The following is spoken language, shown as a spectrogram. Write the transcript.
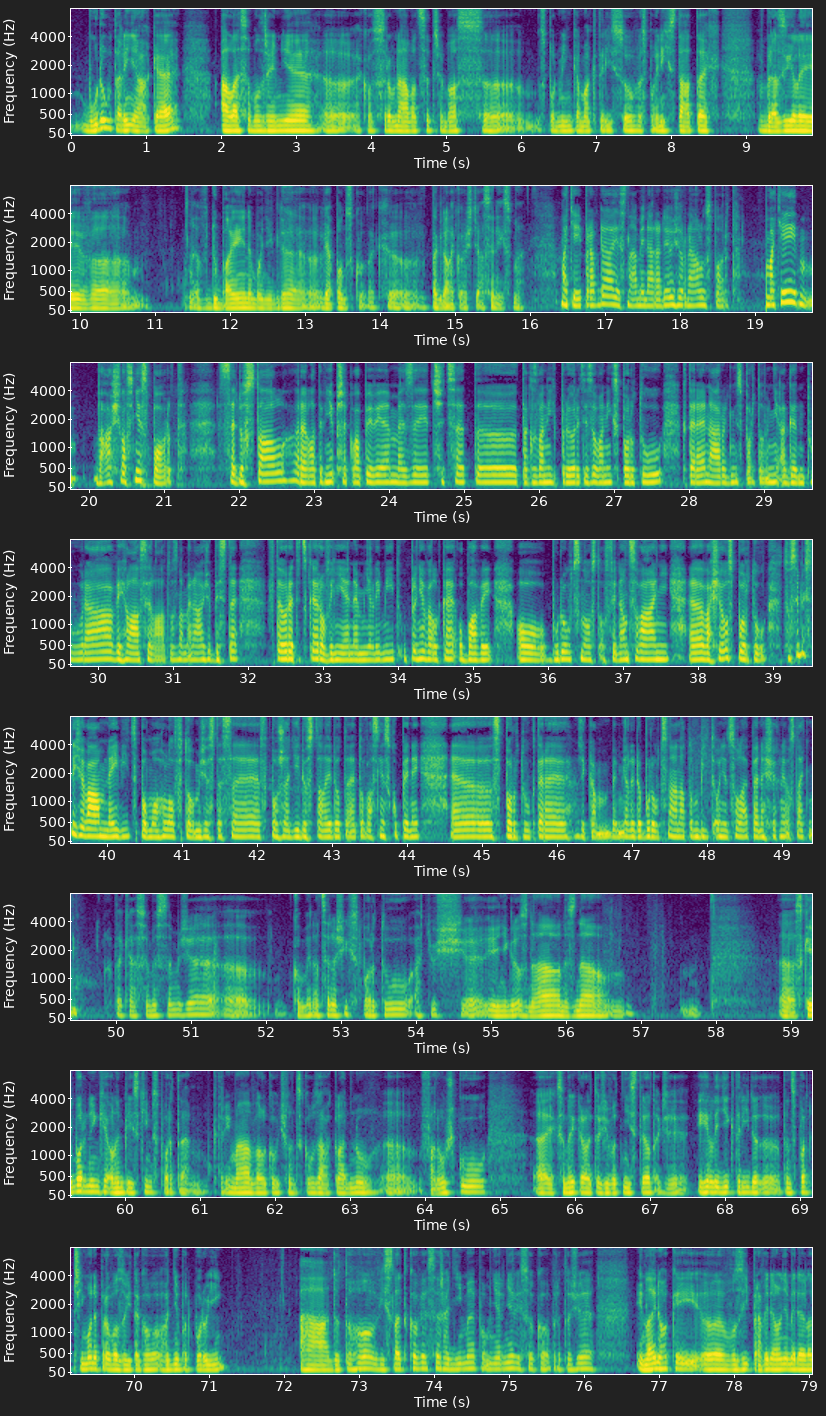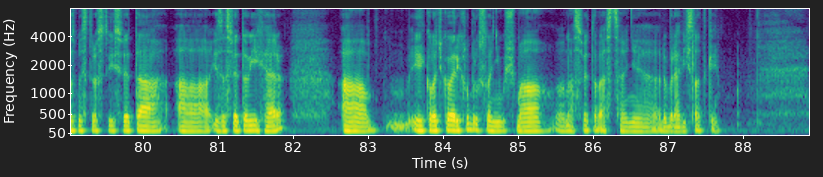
budou tady nějaké, ale samozřejmě eh, jako srovnávat se třeba s, eh, s podmínkama, které jsou ve Spojených státech, v Brazílii, v, v Dubaji nebo někde v Japonsku, tak, eh, tak daleko ještě asi nejsme. Matěj Pravda je s námi na radiožurnálu Sport. Matěj, váš vlastně sport se dostal relativně překvapivě mezi 30 eh, takzvaných prioritizovaných sportů, které Národní sportovní agentura vyhlásila. To znamená, že byste v teoretické rovině neměli mít úplně velké obavy o budoucnost, o financování eh, vašeho sportu. Co si myslíš, že vám nejvíc pomohlo v tom, že jste se v pořadí dostali do této vlastně skupiny eh, sportů, které, říkám, by měly do budoucna na tom být o něco lépe než všechny ostatní? Tak já si myslím, že eh, kombinace našich sportů, ať už je někdo zná, nezná, eh, Skateboarding je olympijským sportem, který má velkou členskou základnu eh, fanoušků. Jak jsem říkal, je to životní styl, takže i lidi, kteří ten sport přímo neprovozují, tak ho hodně podporují. A do toho výsledkově se řadíme poměrně vysoko, protože Inline hokej uh, vozí pravidelně medaile z mistrovství světa a i ze světových her. A i kolečkové rychlobruslení už má na světové scéně dobré výsledky.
